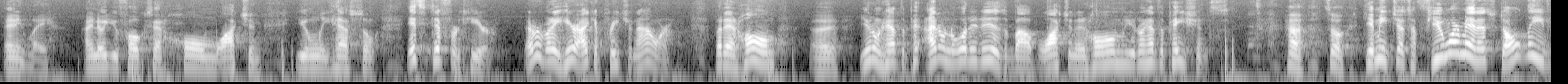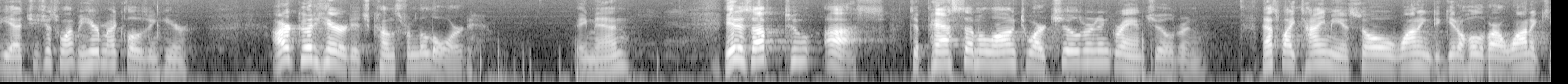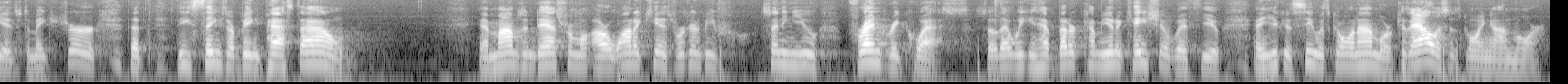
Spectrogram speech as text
anyway, I know you folks at home watching, you only have so. It's different here. Everybody here, I could preach an hour. But at home, uh, you don't have the, I don't know what it is about watching at home. You don't have the patience. So give me just a few more minutes. Don't leave yet. You just want me to hear my closing here. Our good heritage comes from the Lord. Amen. It is up to us to pass them along to our children and grandchildren. That's why Timey is so wanting to get a hold of our Awana kids to make sure that these things are being passed down. And moms and dads from our Awana kids, we're going to be sending you friend requests so that we can have better communication with you and you can see what's going on more because Alice is going on more.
